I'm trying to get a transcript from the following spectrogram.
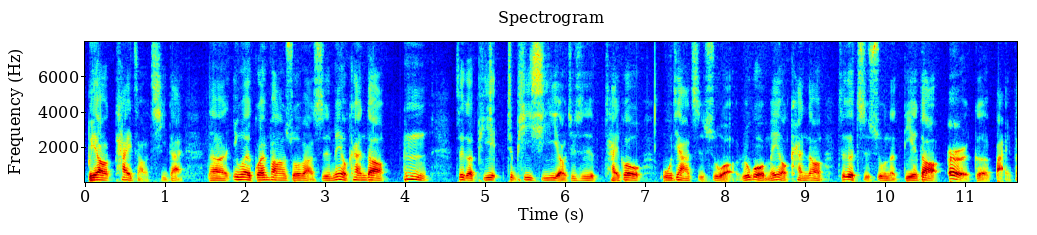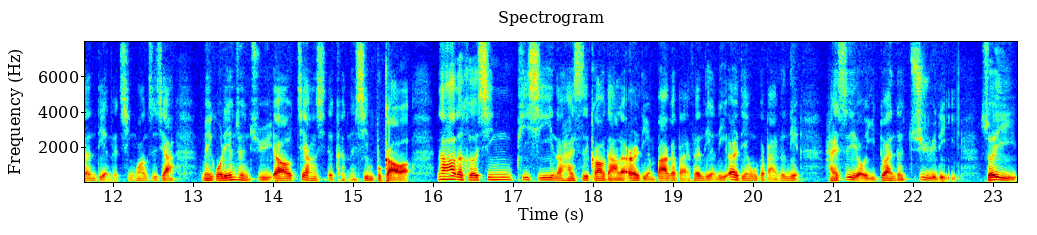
不要太早期待。那因为官方的说法是没有看到。嗯，这个 P 就 PCE 哦，就是采购物价指数哦，如果没有看到这个指数呢跌到二个百分点的情况之下，美国联准局要降息的可能性不高哦。那它的核心 PCE 呢，还是高达了二点八个百分点，离二点五个百分点还是有一段的距离，所以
